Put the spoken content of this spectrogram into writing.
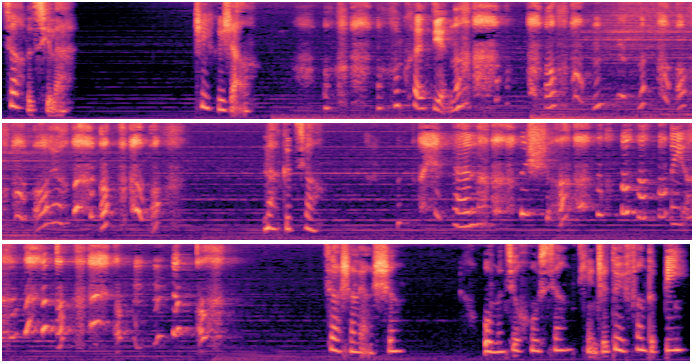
叫了起来。这个嚷，快点啊！哦，嗯，哦，哎呀，那个叫，来了，爽！哎呀！叫上两声，我们就互相舔着对方的逼，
